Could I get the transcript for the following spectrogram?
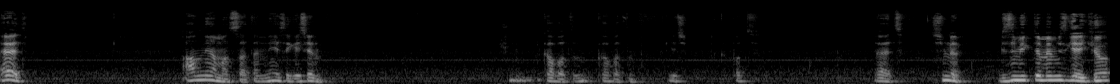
Evet. Anlayamaz zaten. Neyse geçelim. Şunu kapatın. Kapatın. Geç. Kapat. Evet. Şimdi bizim yüklememiz gerekiyor.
